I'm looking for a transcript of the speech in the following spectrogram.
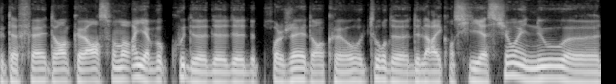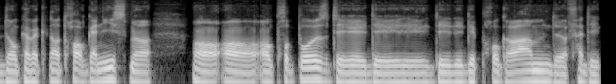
Tout à fait. Donc, euh, en ce moment, il y a beaucoup de, projets donc, euh, autour de, la réconciliation et nous, euh, donc, avec notre organisme, on, propose des, des, programmes, enfin, des,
